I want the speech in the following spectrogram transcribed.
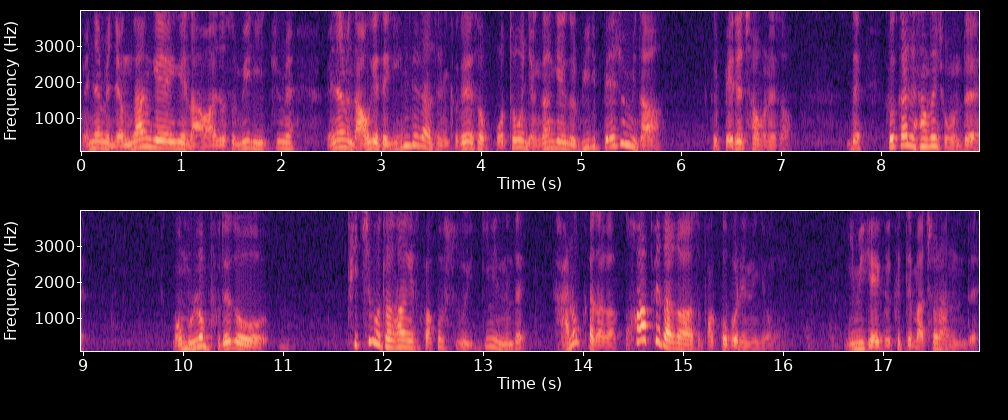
왜냐하면 연간 계획에 나와줘서 미리 이쯤에 왜냐하면 나오기 되게 힘들지 않습니까? 그래서 보통은 연간 계획을 미리 빼줍니다. 그 배려 차원에서. 근데 그것까지 상당히 좋은데 뭐 물론 부대도 피치 못한 상황에서 바꿀 수 있긴 있는데 간혹 가다가 코앞에 다가 와서 바꿔버리는 경우 이미 계획을 그때 맞춰놨는데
